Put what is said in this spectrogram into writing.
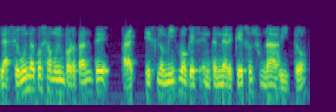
la segunda cosa muy importante para, es lo mismo que es entender que eso es un hábito,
